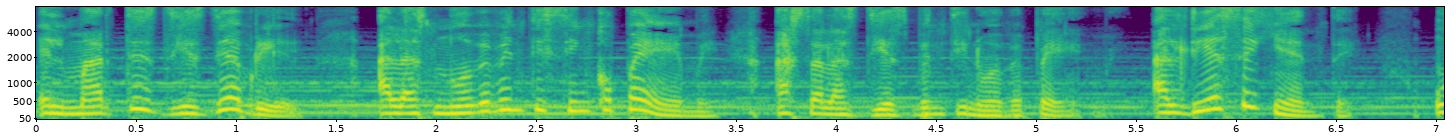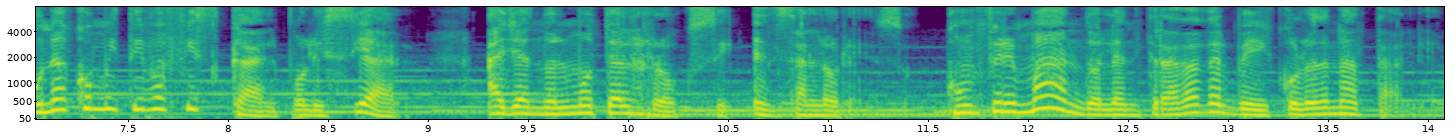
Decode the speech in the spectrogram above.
el martes 10 de abril a las 9.25 pm hasta las 10.29 pm. Al día siguiente, una comitiva fiscal policial allanó el motel Roxy en San Lorenzo, confirmando la entrada del vehículo de Natalia.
